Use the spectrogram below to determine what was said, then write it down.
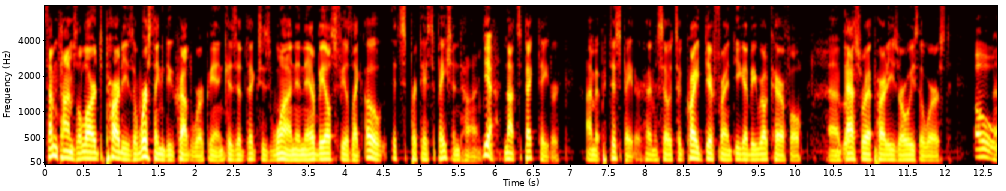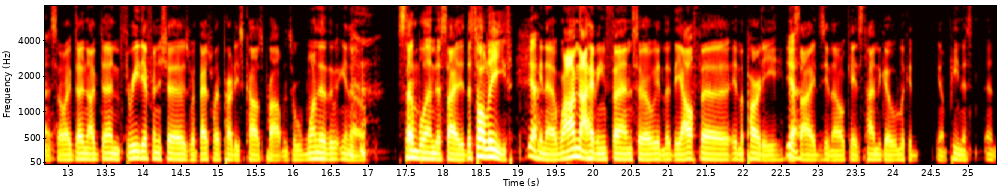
sometimes a large party is the worst thing to do crowd work in because it takes is one, and everybody else feels like, oh, it's participation time, Yeah. not spectator. I'm a participator, I mean, so it's a quite different. You got to be real careful. Uh, bachelorette parties are always the worst. Oh, Uh, so I've done I've done three different shows where bachelorette parties cause problems, or one of the you know. Someone decided let's all leave. Yeah. You know, well, I'm not having fun, so in the, the alpha in the party Yeah. decides, you know, okay, it's time to go look at you know penis and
